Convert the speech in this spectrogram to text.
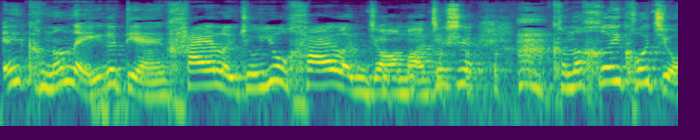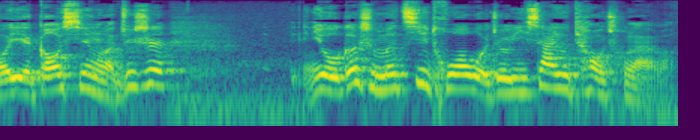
哎，可能哪一个点嗨了就又嗨了，你知道吗？就是可能喝一口酒也高兴了，就是有个什么寄托，我就一下又跳出来了。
